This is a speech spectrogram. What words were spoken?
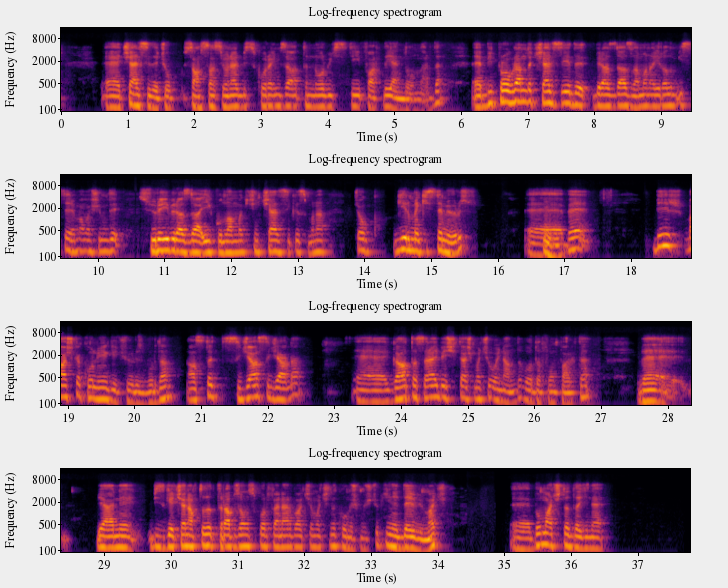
E, Chelsea de çok sansasyonel bir skora imza attı. Norwich City farklı yendi onlar da. E, bir programda Chelsea'ye de biraz daha zaman ayıralım isterim ama şimdi süreyi biraz daha iyi kullanmak için Chelsea kısmına çok girmek istemiyoruz. E, ve bir başka konuya geçiyoruz buradan. Aslında sıcağı sıcağına e, Galatasaray Beşiktaş maçı oynandı Vodafone Park'ta. Ve yani biz geçen hafta da Trabzonspor Fenerbahçe maçını konuşmuştuk. Yine dev bir maç. E, bu maçta da yine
